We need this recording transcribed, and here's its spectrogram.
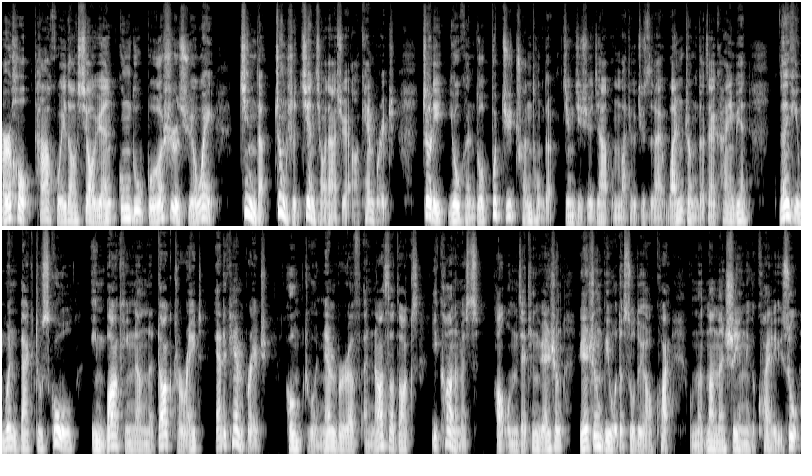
而后他回到校园攻读博士学位。进的正是剑桥大学啊，Cambridge，这里有很多不拘传统的经济学家。我们把这个句子来完整的再看一遍。Then he went back to school, embarking on a doctorate at Cambridge, home to a number of unorthodox economists。好，我们再听原声，原声比我的速度要快，我们慢慢适应那个快的语速。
